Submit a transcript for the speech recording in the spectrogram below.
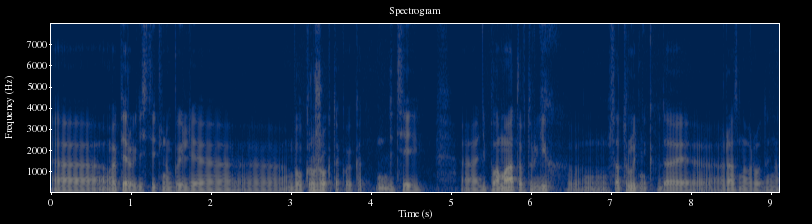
Э, Во-первых, действительно были, э, был кружок такой ко- детей, э, дипломатов, других сотрудников да, разного рода ино-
